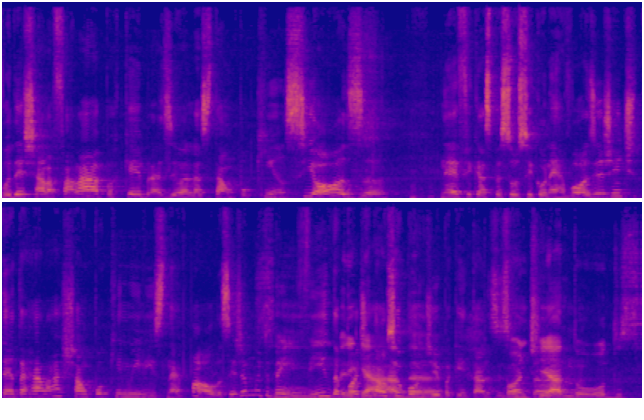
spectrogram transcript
Vou deixar ela falar, porque, Brasil, ela está um pouquinho ansiosa, né? Fica, as pessoas ficam nervosas e a gente tenta relaxar um pouquinho no início, né, Paula? Seja muito bem-vinda. Pode dar o seu bom dia para quem está nos escutando. Bom dia a todos.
